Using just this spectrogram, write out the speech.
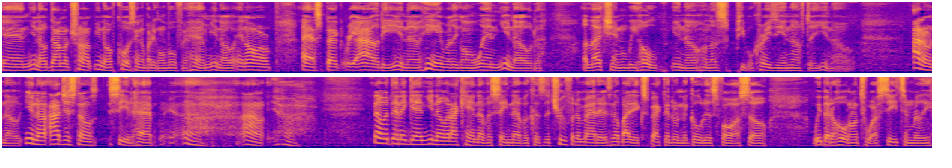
And you know Donald Trump, you know, of course, ain't nobody gonna vote for him. You know, in all aspect, reality, you know, he ain't really gonna win. You know, the election. We hope, you know, unless people crazy enough to, you know, I don't know. You know, I just don't see it happen. I don't. You know, but then again, you know what? I can't never say never because the truth of the matter is nobody expected them to go this far. So we better hold on to our seats and really,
